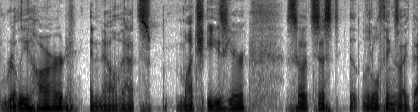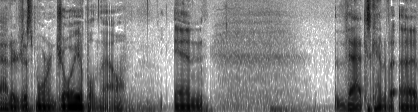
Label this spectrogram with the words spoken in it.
really hard and now that's much easier. So it's just little things like that are just more enjoyable now. And that's kind of a,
